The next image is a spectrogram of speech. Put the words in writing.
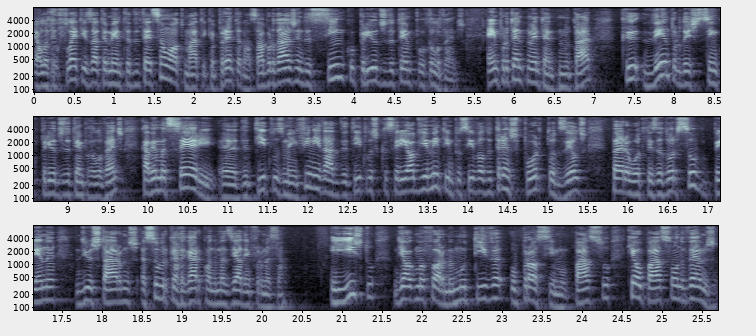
ela reflete exatamente a detecção automática perante a nossa abordagem de cinco períodos de tempo relevantes. É importante, no entanto, notar que dentro destes cinco períodos de tempo relevantes cabe uma série uh, de títulos, uma infinidade de títulos que seria obviamente impossível de transpor todos eles para o utilizador sob pena de os estarmos a sobrecarregar com demasiada informação. E isto, de alguma forma, motiva o próximo passo, que é o passo onde vamos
